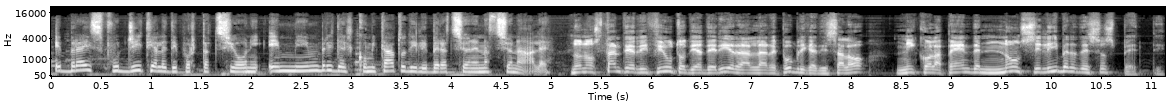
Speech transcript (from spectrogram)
ebrei sfuggiti alle deportazioni e membri del Comitato di Liberazione Nazionale. Nonostante il rifiuto di aderire alla Repubblica di Salò, Nicola Pende non si libera dei sospetti.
